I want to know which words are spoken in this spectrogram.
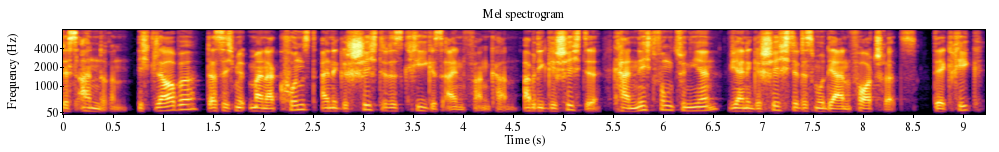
des anderen. Ich glaube, dass ich mit meiner Kunst eine Geschichte des Krieges einfangen kann. Aber die Geschichte kann nicht funktionieren wie eine Geschichte des modernen Fortschritts. Der Krieg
